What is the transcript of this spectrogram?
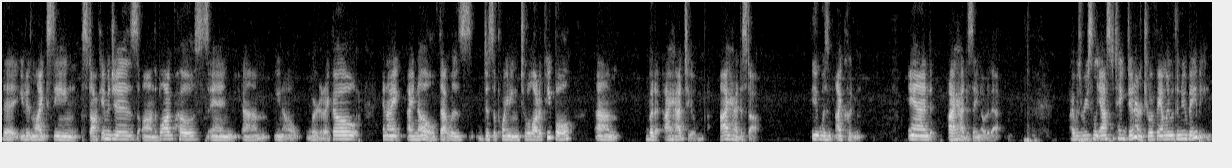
that you didn't like seeing stock images on the blog posts, and, um, you know, where did I go? And I, I know that was disappointing to a lot of people, um, but I had to. I had to stop. It was, I couldn't. And I had to say no to that. I was recently asked to take dinner to a family with a new baby.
